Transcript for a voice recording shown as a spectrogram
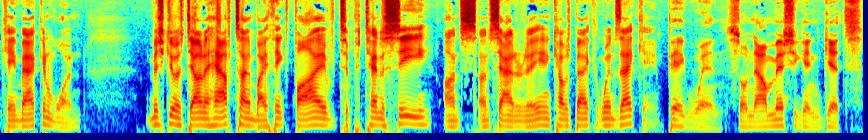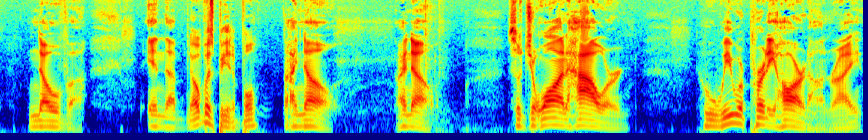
came back and won. Michigan was down at halftime by I think five to Tennessee on on Saturday, and comes back and wins that game. Big win. So now Michigan gets Nova in the. Nova's beatable. I know, I know. So Juwan Howard, who we were pretty hard on, right?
